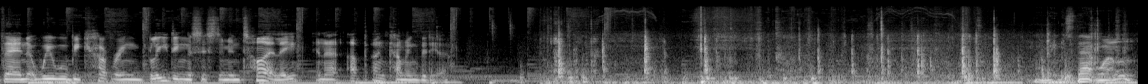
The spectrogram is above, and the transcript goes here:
then we will be covering bleeding the system entirely in an up and coming video. That one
